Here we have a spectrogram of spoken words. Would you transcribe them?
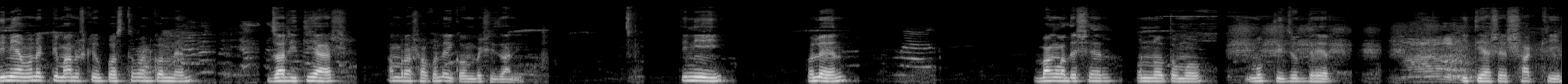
তিনি এমন একটি মানুষকে উপস্থাপন করলেন, যার ইতিহাস আমরা সকলেই কম বেশি জানি। তিনি হলেন বাংলাদেশের অন্যতম মুক্তিযুদ্ধের ইতিহাসের সাক্ষী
